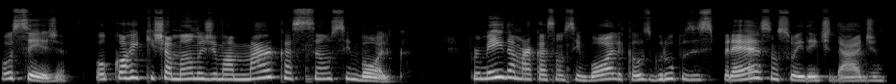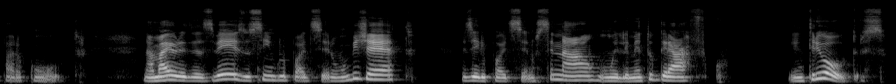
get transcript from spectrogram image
ou seja, ocorre que chamamos de uma marcação simbólica. Por meio da marcação simbólica, os grupos expressam sua identidade um para com o outro. Na maioria das vezes, o símbolo pode ser um objeto, mas ele pode ser um sinal, um elemento gráfico, entre outros.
